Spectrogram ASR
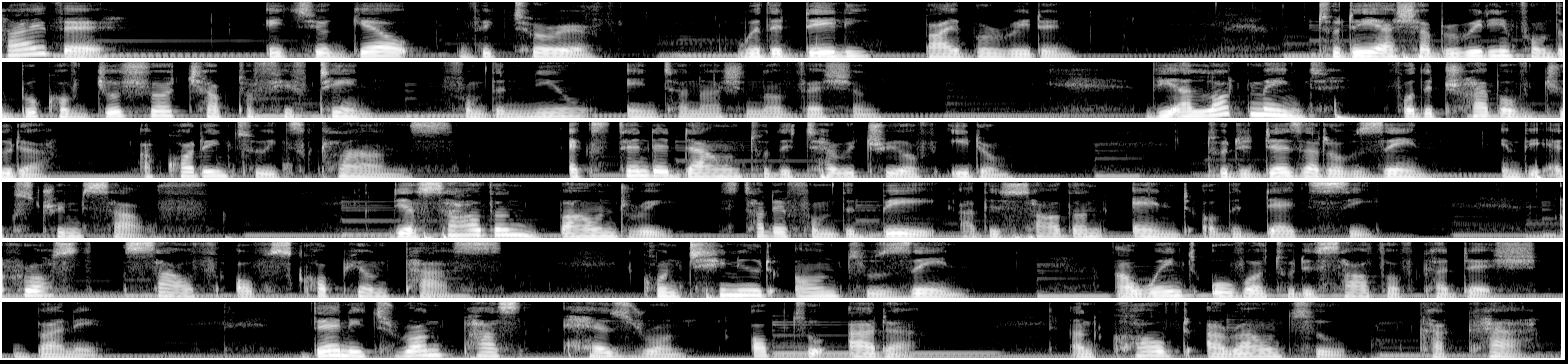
Hi there, it's your girl Victoria with a daily Bible reading. Today I shall be reading from the book of Joshua, chapter 15, from the New International Version. The allotment for the tribe of Judah, according to its clans, extended down to the territory of Edom, to the desert of Zin in the extreme south. Their southern boundary started from the bay at the southern end of the Dead Sea, crossed south of Scorpion Pass, continued on to Zain, and went over to the south of Kadesh Barnea. Then it ran past Hezron up to Addar and curved around to Karka.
